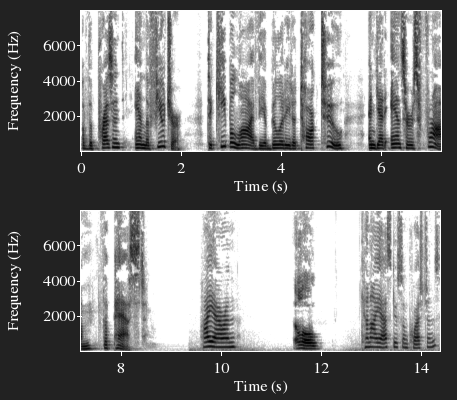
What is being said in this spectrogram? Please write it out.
of the present and the future to keep alive the ability to talk to and get answers from the past. Hi, Aaron. Hello. Can I ask you some questions?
